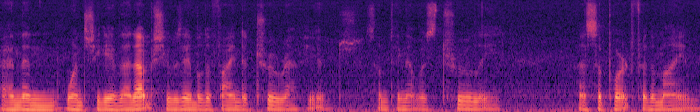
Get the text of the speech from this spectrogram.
And then once she gave that up, she was able to find a true refuge, something that was truly a support for the mind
